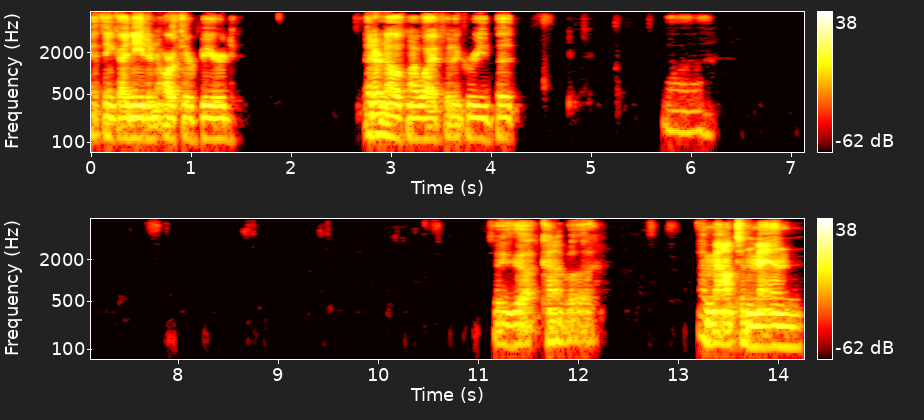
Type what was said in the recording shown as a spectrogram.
I think I need an Arthur beard. I don't know if my wife would agree, but uh, so you got kind of a a mountain man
